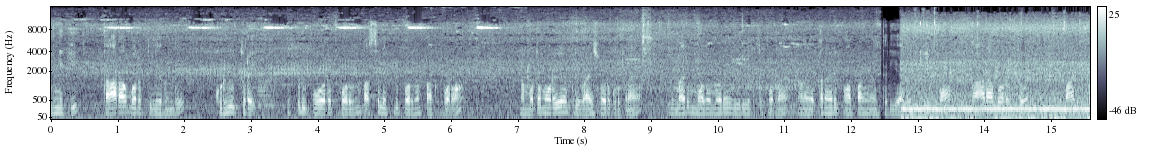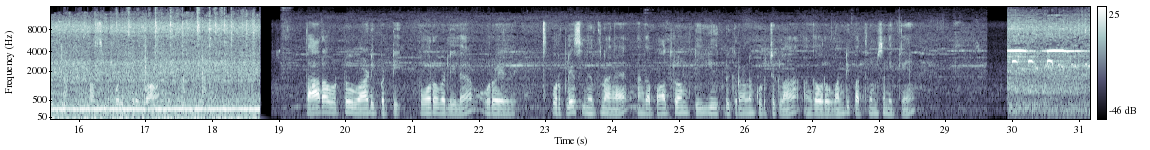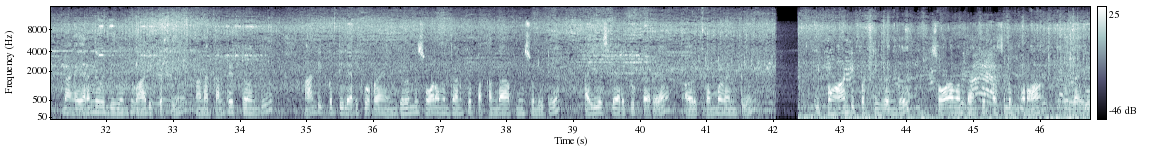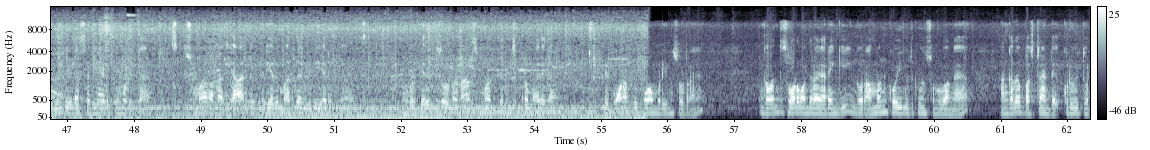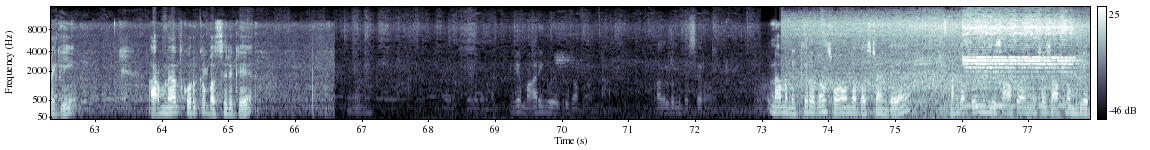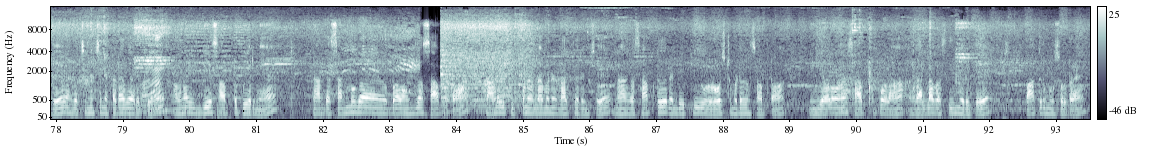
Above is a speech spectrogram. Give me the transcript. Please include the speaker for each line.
Speaker 1: இன்றைக்கி தாராபுரத்திலிருந்து குருவித்துறை எப்படி போகிற போகிறதுன்னு பஸ்ஸில் எப்படி போகிறதுன்னு பார்க்க போகிறோம் நான் முத முறையாக இப்படி வாய்ஸ் ஓவர் கொடுக்குறேன். இது மாதிரி முத முறையாக வீடியோ எடுத்து போடுறேன். ஆனால் எத்தனை பேர் பார்ப்பாங்கன்னு எனக்கு தெரியாது. இப்போ தாராபுரம் டு வாடிப்பட்டி பஸ்ஸில் போயிட்டு இருக்கோம். தாராபுரம் டு வாடிப்பட்டி போகிற வழியில் ஒரு ஒரு பிளேஸில் நிறுத்தினாங்க. அங்கே பாத்ரூம் டீ குடிக்கிறவங்களாம் குடிச்சிக்கலாம். அங்கே ஒரு வண்டி பத்து நிமிஷம் நிற்கும் நாங்கள் இறங்க வேண்டியது வந்து வாடிப்பட்டி. ஆனால் கண்டக்டர் வந்து ஆண்டிப்பட்டியில் இறக்கி விட்றேன் இங்கேருந்து சோழமந்தானுக்கு பக்கம்தான் அப்படின்னு சொல்லிட்டு ஐஎஸ்லேயே இறக்கி விட்டாரு. அவருக்கு ரொம்ப நன்றி. இப்போ ஆண்டிப்பட்டியிலேருந்து சோழமந்தானுக்கு பஸ்ஸில் போகிறோம் இல்லை வீடியோலாம் சரியாக எடுக்க முடியல. சும்மா நம்ம யாருக்கும் தெரியாத மாதிரி தான் வீடியோ இருக்குது உங்களுக்கு எதுக்கு சொல்கிறேன்னா சும்மா தெரிஞ்சுக்கிற மாதிரி தான் இப்படி போனால் இப்படி போக முடியும்னு சொல்கிறேன் இங்கே வந்து சோழமந்திரம் இறங்கி இங்கே ஒரு அம்மன் கோயில் இருக்குதுன்னு சொல்லுவாங்க. அங்கே தான் பஸ் ஸ்டாண்டு குருவித்துறைக்கு. அரை மணி நேரத்துக்கு ஒருக்க பஸ் இருக்குது நாம் நிற்கிறது தான் சோழவந்தா பஸ் ஸ்டாண்டு அங்கே போய் நீங்கள் சாப்பிட நினச்சா சாப்பிட முடியாது. அங்கே சின்ன சின்ன கடை தான் இருக்குது அதனால் இங்கேயே சாப்பிட்டு போயிருங்க. நான் அந்த சண்முக பவனில் சாப்பிட்டோம். காலை டிஃபன் எல்லாமே நல்லா இருந்துச்சு நாங்கள் சாப்பிட்டது ரெண்டு இட்லி ஒரு ரோஸ்ட் மட்டும் தான் சாப்பிட்டோம். நீங்கள் எவ்வளோ வேணால் சாப்பிட்டு போகலாம் அங்கே எல்லா வசதியும் இருக்குது பாத்ரூமுக்கு சொல்கிறேன்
